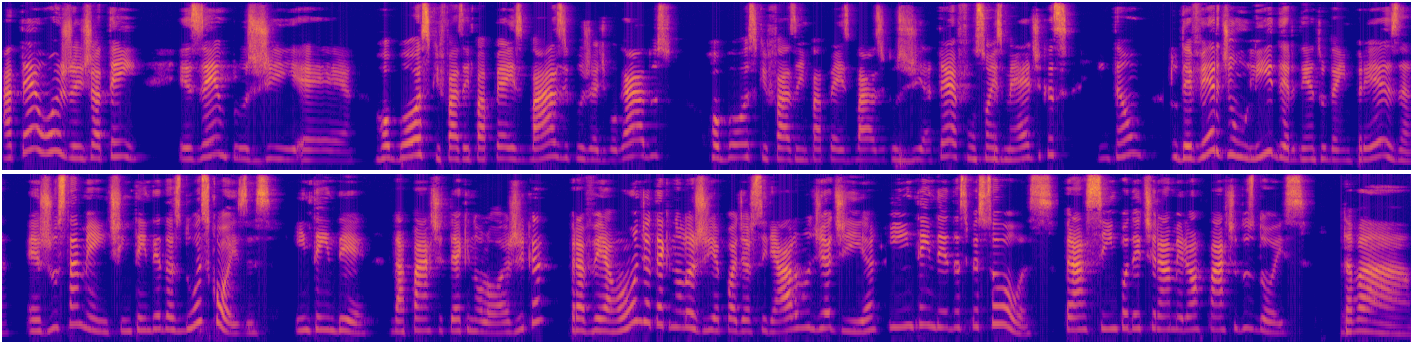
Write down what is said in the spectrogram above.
Até hoje já tem exemplos de é, robôs que fazem papéis básicos de advogados, robôs que fazem papéis básicos de até funções médicas. Então, o dever de um líder dentro da empresa é justamente entender das duas coisas: entender da parte tecnológica, para ver aonde a tecnologia pode auxiliá-lo no dia a dia, e entender das pessoas, para assim poder tirar a melhor parte dos dois. Eu estava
